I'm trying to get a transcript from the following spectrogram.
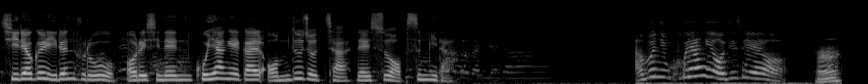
지력을 잃은 후로 어르신은 고향에 갈 엄두조차 낼 수 없습니다. 아버님 고향이 어디세요? 어?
